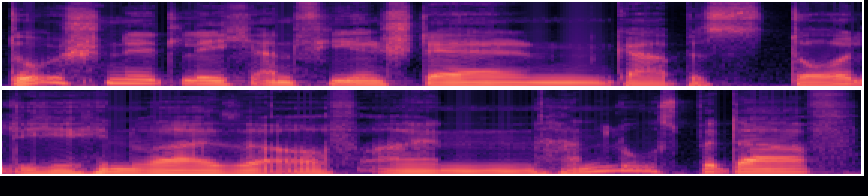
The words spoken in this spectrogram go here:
durchschnittlich. An vielen Stellen gab es deutliche Hinweise auf einen Handlungsbedarf.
